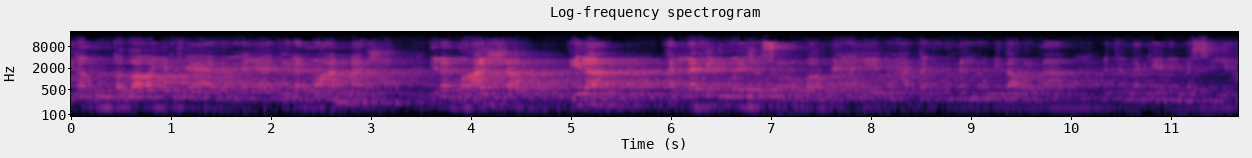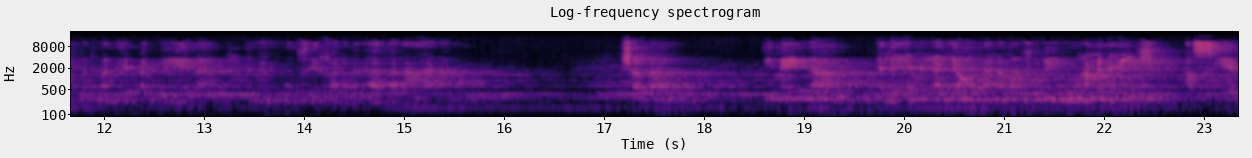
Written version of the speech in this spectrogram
إلى المتضايق في هذه الحياة إلى المهمش إلى المهجر إلى الذي يواجه صعوبات بحياته حتى نكون نحن بدورنا مثل ما كان المسيح ومثل ما الاب بده ايانا انه نكون في قلب هذا العالم. إن شاء الله إيماننا يلي حملنا اليوم نحن موجودين وعم نعيش الصيام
